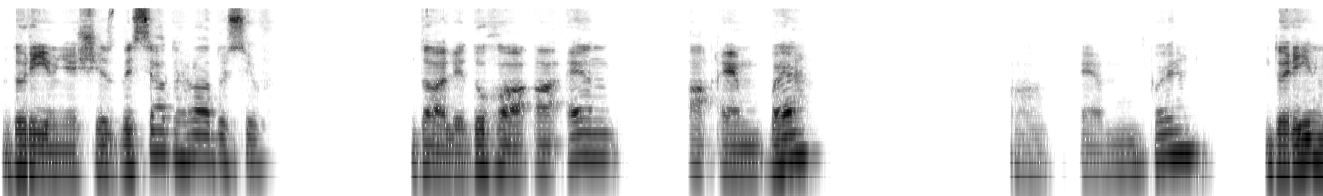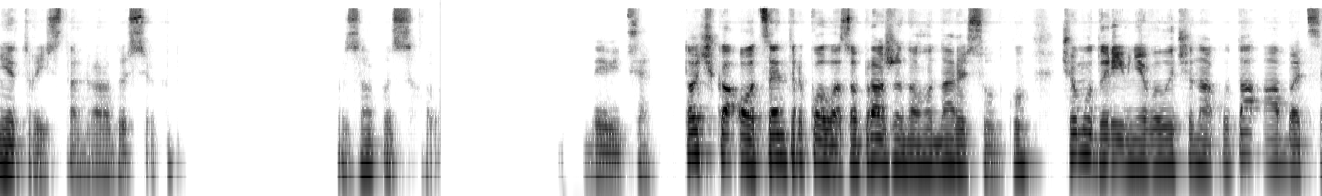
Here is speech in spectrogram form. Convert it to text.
Дорівнює 60 градусів. Далі дуга АН, АМБ. АМБ дорівнює 300 градусів. Записали. Дивіться. Точка О, центр кола, зображеного на рисунку. Чому дорівнює величина кута АБЦ?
